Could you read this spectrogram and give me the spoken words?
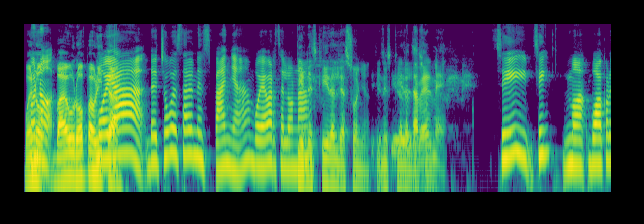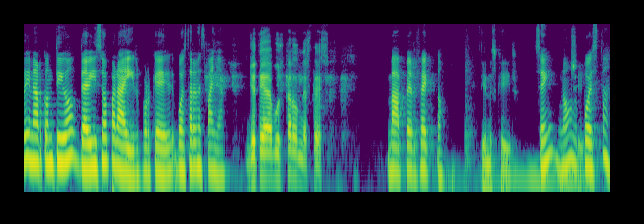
bueno, Bueno, va a Europa ahorita. Voy a, de hecho, voy a estar en España, voy a Barcelona. Tienes que ir al de Azoña. Tienes que ir al de verme. Sí, sí, voy a coordinar contigo, te aviso para ir, porque voy a estar en España. Yo te voy a buscar donde estés. Va, perfecto. Tienes que ir. ¿Sí? ¿No? Sí. Puesta.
